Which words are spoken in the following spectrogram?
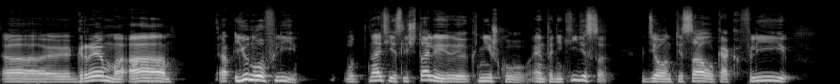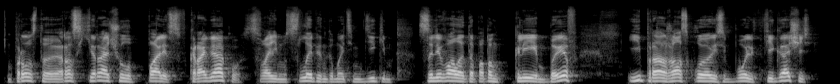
э, Грэма, а э, юного Фли. Вот, знаете, если читали книжку Энтони Кидиса, где он писал, как Фли просто расхерачивал палец в кровяку своим слэпингом этим диким, заливал это потом клеем БФ и продолжал сквозь боль фигачить, Э,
